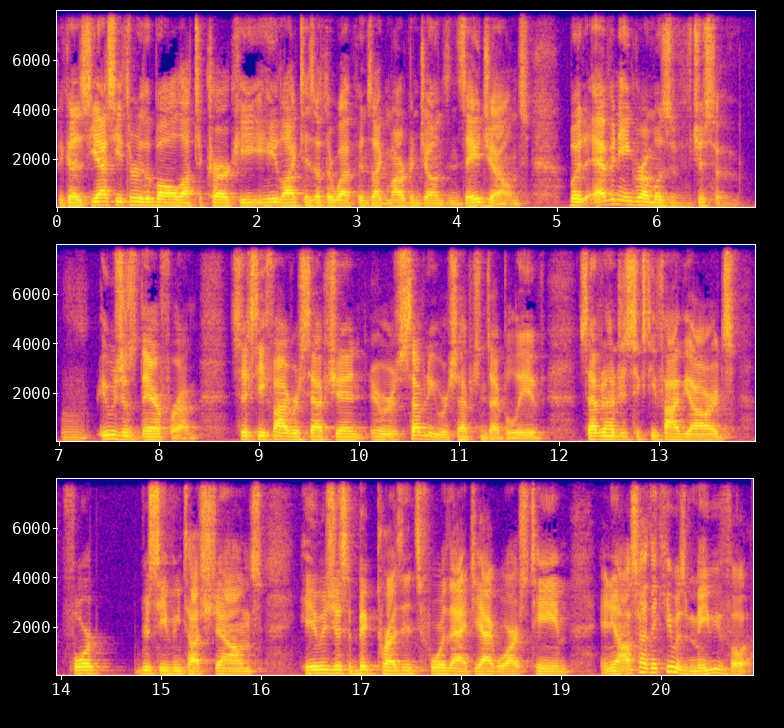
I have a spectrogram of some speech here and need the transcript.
Because yes, he threw the ball a lot to Kirk. He he liked his other weapons like Marvin Jones and Zay Jones, but Evan Engram was just a, he was just there for him. Sixty five reception, there were seventy receptions, I believe, seven hundred sixty five yards, four receiving touchdowns. He was just a big presence for that Jaguars team, and you know, also I think he was maybe vote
